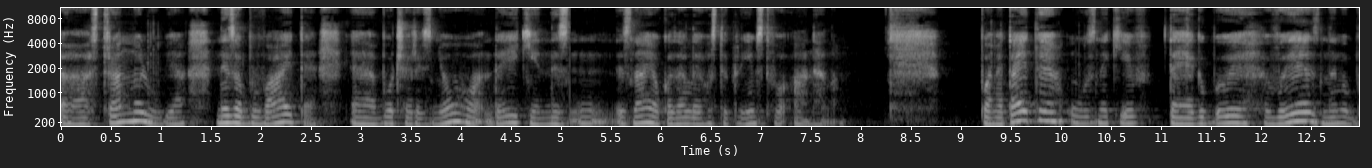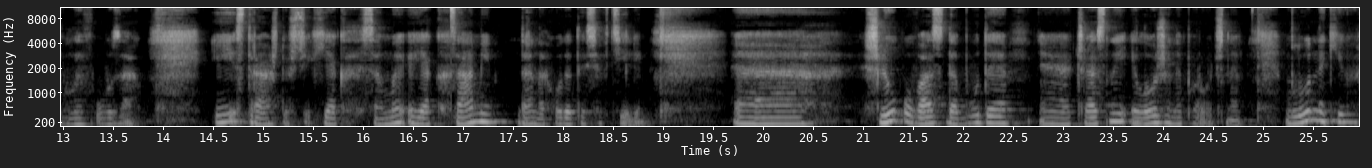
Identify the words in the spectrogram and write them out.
Е, Страннолюб'я, не забувайте, бо через нього деякі не з- не знаю, оказали гостеприємство ангелам. Пам'ятайте узників, та якби ви з ними були в узах, і страждущих, як самі, як самі да, знаходитися в тілі. Е, Шлюб у вас да буде е, чесний і ложе непорочне. Блудників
